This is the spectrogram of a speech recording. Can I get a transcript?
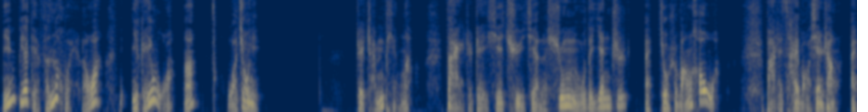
您别给焚毁了啊！你你给我啊，我救你。”这陈平啊，带着这些去见了匈奴的胭脂，哎，就是王后啊，把这财宝献上了。哎，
